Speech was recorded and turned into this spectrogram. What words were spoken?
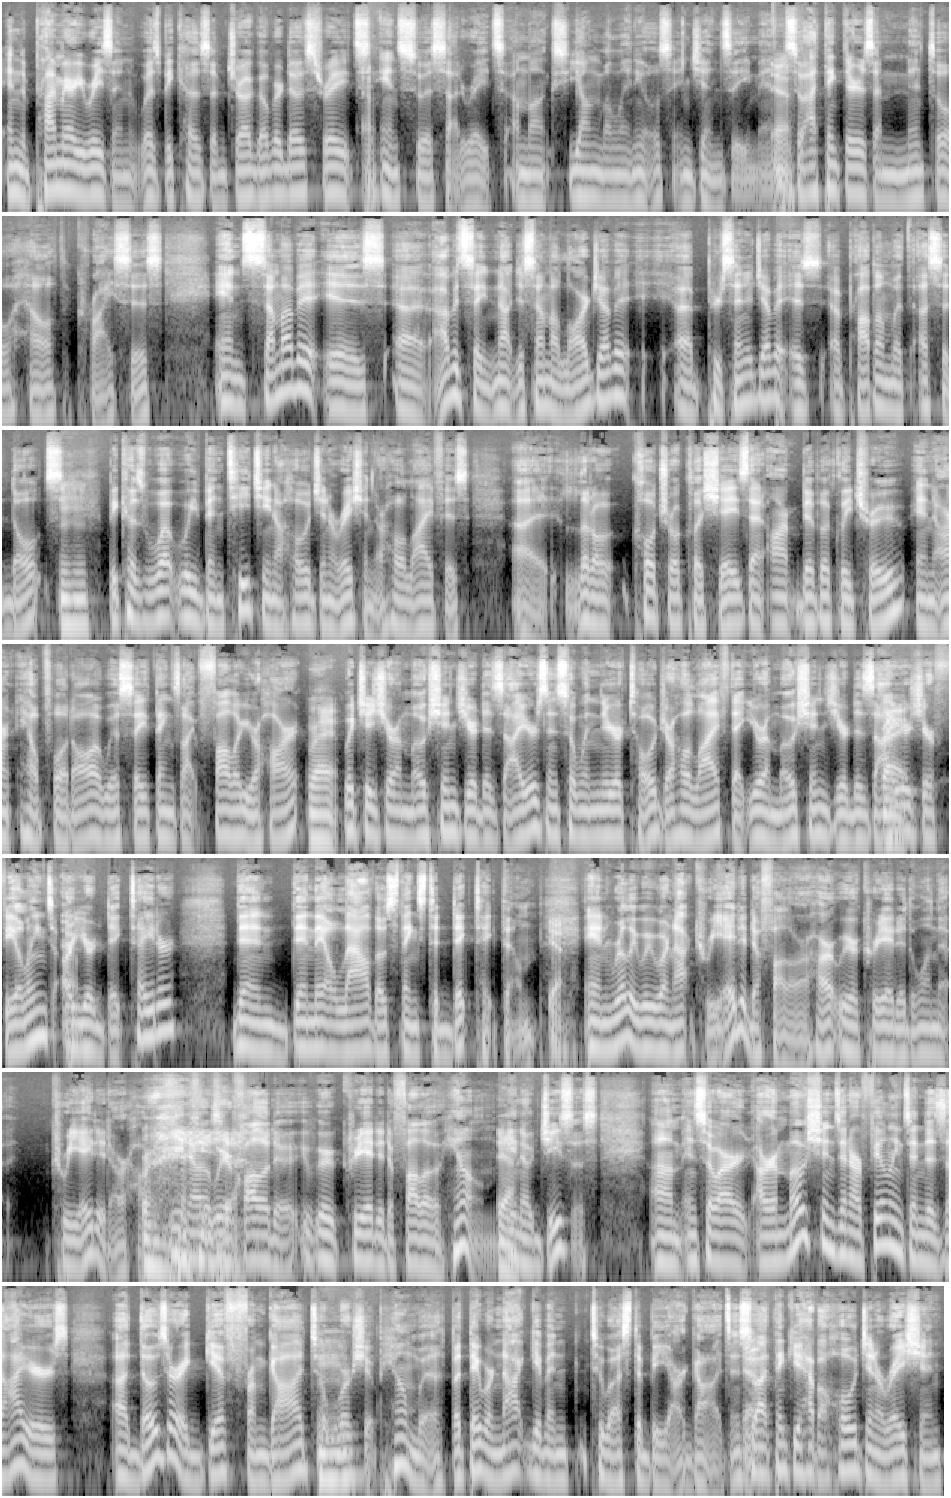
And the primary reason was because of drug overdose rates yeah. and suicide rates amongst young millennials and Gen Z, man. Yeah. So I think there's a mental health crisis. And some of it is, uh, I would say, not just some, a large of it, a percentage of it is a problem with us adults mm-hmm. because what we've been teaching a whole generation their whole life is uh, little cultural cliches that aren't biblically true and aren't helpful at all. We'll say things like follow your heart, right. which is your emotions, your desires. And so when you're told your whole life that your emotions, your desires, right. your feelings are your dictator, then then they allow those things to dictate them. Yeah. And really we were not created to follow our heart. We were created the one that created our heart. Right. You know, we yeah. were followed. To, we were created to follow Him. Yeah. You know, Jesus. Um, and so our our emotions and our feelings and desires, uh, those are a gift from God to mm-hmm. worship Him with. But they were not given to us to be our gods. And yeah. so I think you have a whole generation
